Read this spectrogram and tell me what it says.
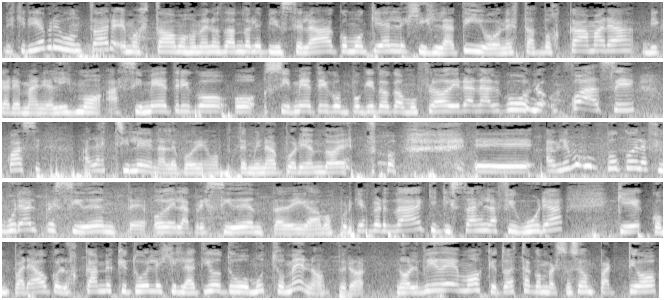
Les quería preguntar, hemos estado más o menos dándole pincelada cómo queda el legislativo en estas dos cámaras, bicameralismo asimétrico o simétrico, un poquito camuflado, dirán algunos, cuasi, cuasi, a la chilena le podríamos terminar poniendo esto. Eh, hablemos un poco de la figura del presidente o de la presidenta, digamos, porque es verdad que quizás es la figura que comparado con los cambios que tuvo el legislativo tuvo mucho menos, pero no olvidemos que toda esta conversación partió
